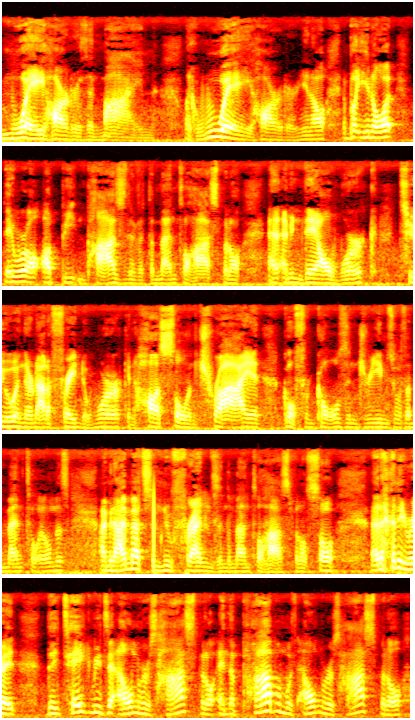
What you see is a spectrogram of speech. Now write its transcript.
way harder than mine like way harder, you know. But you know what? They were all upbeat and positive at the mental hospital. And I mean, they all work too, and they're not afraid to work and hustle and try and go for goals and dreams with a mental illness. I mean, I met some new friends in the mental hospital. So at any rate, they take me to Elmhurst Hospital. And the problem with Elmhurst Hospital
